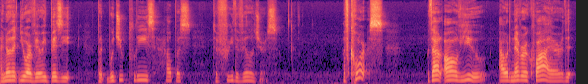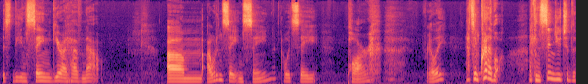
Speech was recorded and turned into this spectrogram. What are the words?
I know that you are very busy, but would you please help us to free the villagers? Of course. Without all of you, I would never acquire the, the insane gear I have now. Um, I wouldn't say insane. I would say par. really? That's incredible. I can send you to the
